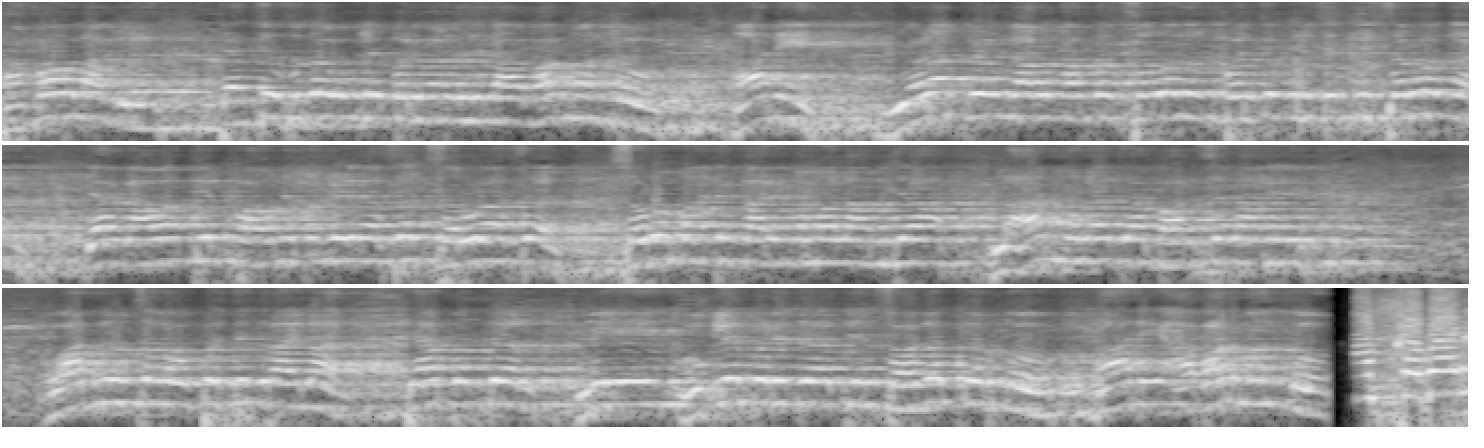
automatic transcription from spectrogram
थांबावं लागलं. त्यांचे सुद्धा उगले परिवाराचे आभार मानतो. आणि वेळात वेळ काढून आपण सर्वजण पंचकृषीतली सर्वजण या गावातील पाहुणे मंडळी असेल सर्व असेल सर्व माझ्या कार्यक्रमाला आमच्या लहान मुलाच्या बारशाला आणि वाढदिवसाला उपस्थित राहिला. त्याबद्दल मी भुगले परिसरातील स्वागत करतो आणि आभार मानतो. खबर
